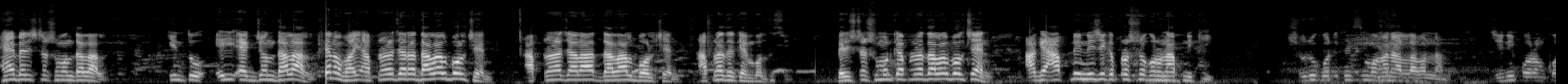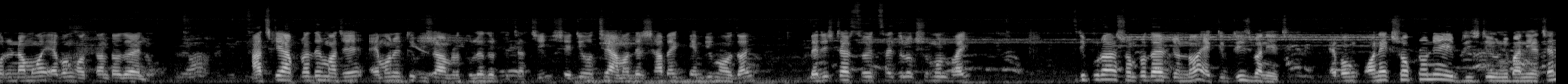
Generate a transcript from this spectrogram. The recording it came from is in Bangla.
হ্যাঁ ব্যারিস্টার সুমন দালাল। কিন্তু এই একজন দালাল, কেন ভাই? আপনারা যারা দালাল বলছেন, আপনারা যারা দালাল বলছেন, আপনাদেরকে আমি বলতেছি। ব্যারিস্টার সুমনকে আপনারা দালাল বলছেন? আগে আপনি নিজেকে প্রশ্ন করুন, আপনি কি? শুরু করিতেছি মহান আল্লাহর নামে, যিনি পরম করুণাময় এবং অত্যন্ত দয়ালু। আজকে আপনাদের মাঝে এমন একটি বিষয় আমরা তুলে ধরতে চাচ্ছি, সেটি হচ্ছে আমাদের সাবেক এমপি মহোদয়, ব্যারিস্টার সৈয়দ সাইদুল সুমন ভাই, ত্রিপুরা সম্প্রদায়ের জন্য একটি ব্রিজ বানিয়েছে এবং অনেক স্বপ্ন নিয়ে এই ব্রিজটি উনি বানিয়েছেন।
